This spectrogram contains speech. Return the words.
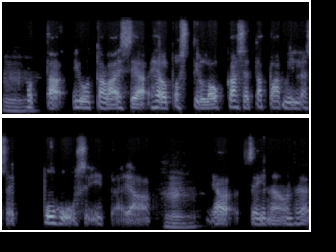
Mm. Mutta juutalaisia helposti loukkaa se tapa, millä se puhuu siitä. Ja, mm. ja siinä on se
